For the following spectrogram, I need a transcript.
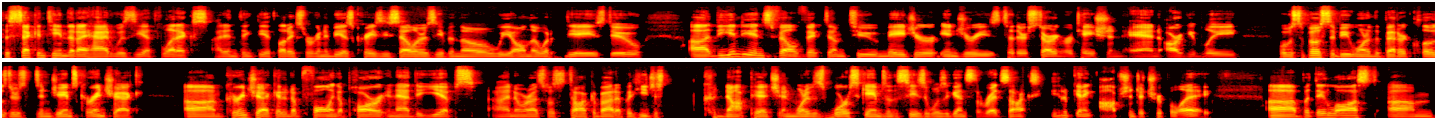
The second team that I had was the Athletics. I didn't think the Athletics were going to be as crazy sellers, even though we all know what the A's do. Uh, the Indians fell victim to major injuries to their starting rotation, and arguably what was supposed to be one of the better closers in James Karinchak um, Karinchak ended up falling apart and had the yips. I know we're not supposed to talk about it, but he just could not pitch. And one of his worst games of the season was against the Red Sox. He ended up getting optioned to AAA. Uh, but they lost um,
